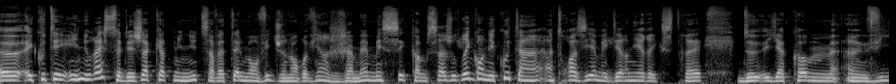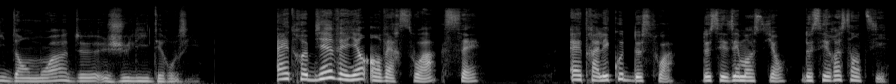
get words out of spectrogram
euh, Écoutez, il nous reste déjà quatre minutes, ça va tellement vite, je n'en reviens jamais, mais c'est comme ça. Je voudrais qu'on écoute un, un, troisième et dernier extrait de Il y a comme un vide en moi de Julie Desrosiers. Être bienveillant envers soi, c'est être à l'écoute de soi, de ses émotions, de ses ressentis.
